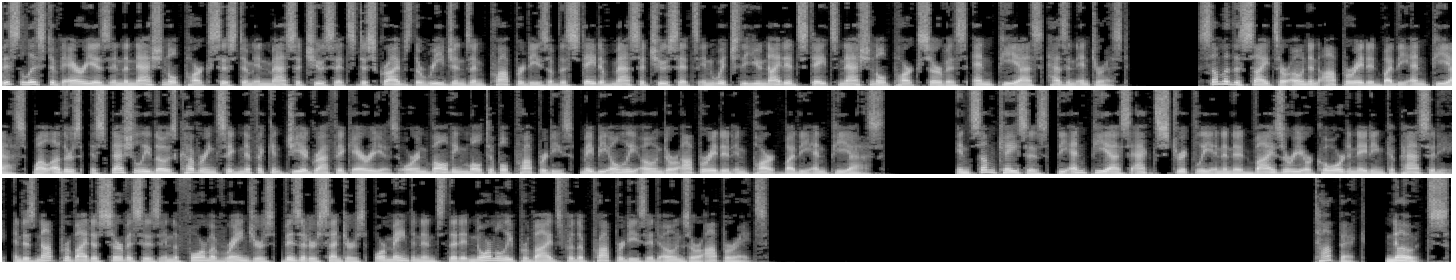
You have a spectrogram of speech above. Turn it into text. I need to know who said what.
Speaker 1: This list of areas in the National Park System in Massachusetts describes the regions and properties of the state of Massachusetts in which the United States National Park Service has an interest. Some of the sites are owned and operated by the NPS, while others, especially those covering significant geographic areas or involving multiple properties, may be only owned or operated in part by the NPS. In some cases, the NPS acts strictly in an advisory or coordinating capacity, and does not provide a services in the form of rangers, visitor centers, or maintenance that it normally provides for the properties it owns or operates. Notes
